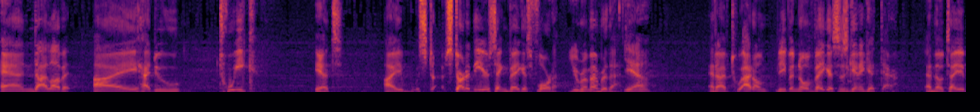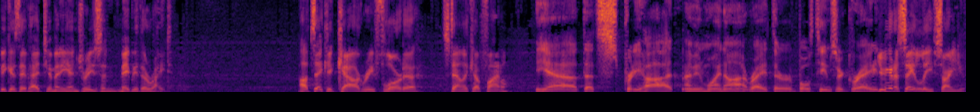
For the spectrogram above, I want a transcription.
And I love it. I had to tweak it I st- started the year saying Vegas, Florida. You remember that? Yeah. And I've tw- I don't even know if Vegas is going to get there. And they'll tell you because they've had too many injuries, and maybe they're right. I'll take a Calgary, Florida Stanley Cup final. Yeah, that's pretty hot. I mean, why not, right? They're both teams are great. You're going to say Leafs, aren't you?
